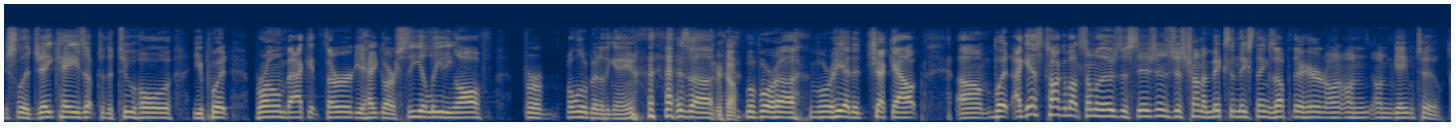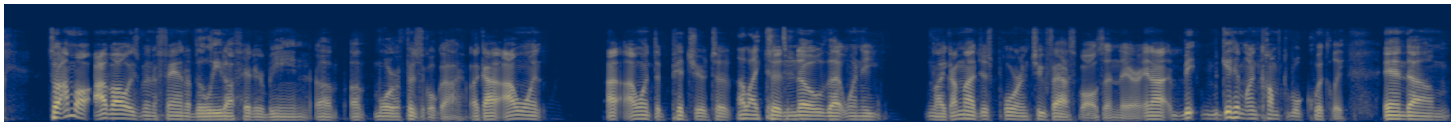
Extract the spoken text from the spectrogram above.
You slid J.K.'s up to the two hole. You put Brome back at third. You had Garcia leading off for a little bit of the game as uh, Yeah. before uh, before he had to check out. Um, but I guess talk about some of those decisions, just trying to mixing these things up there here on, on, on game two. So I'm a, I've always been a fan of the leadoff hitter being a, a more of a physical guy. Like I, I want I, I want the pitcher to I like to too. know that when he like I'm not just pouring two fastballs in there and I be, get him uncomfortable quickly. And um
